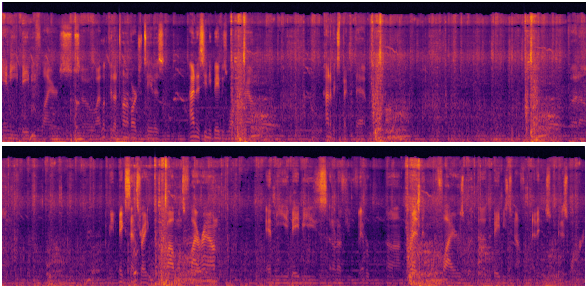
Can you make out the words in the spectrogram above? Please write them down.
any baby flyers, so I looked at a ton of Argentavis. I didn't see any babies walking around. Kind of expected that. Makes sense, right? The wild ones fly around, and the babies, I don't know if you've ever uh, bred the flyers, but the, the babies do not fly. They just, just walk around.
